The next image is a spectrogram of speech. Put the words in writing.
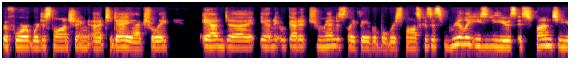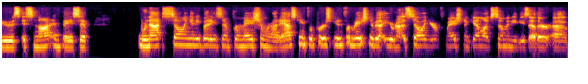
before we're just launching uh, today, actually. And, uh, and it got a tremendously favorable response because it's really easy to use. It's fun to use. It's not invasive we're not selling anybody's information. We're not asking for personal information about you. We're not selling your information again, like so many of these other uh,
